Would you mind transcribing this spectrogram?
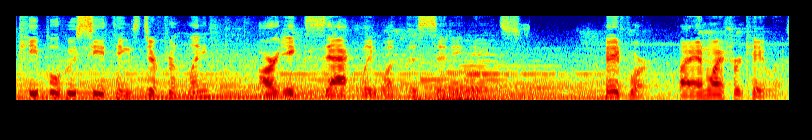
people who see things differently are exactly what this city needs. Paid for by NY for Kallos.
